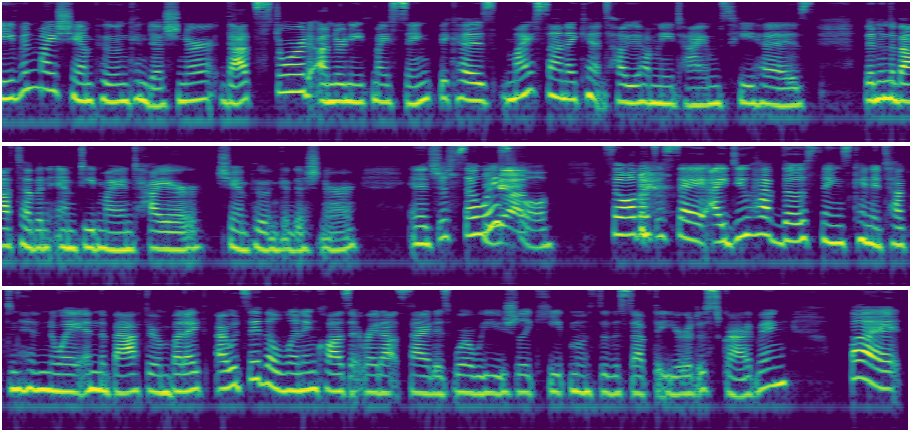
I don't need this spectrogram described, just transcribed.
even my shampoo and conditioner, that's stored underneath my sink because my son, I can't tell you how many times he has been in the bathtub and emptied my entire shampoo and conditioner. And it's just so wasteful. Yeah. So all that to say, I do have those things kind of tucked and hidden away in the bathroom, but I, I would say the linen closet right outside is where we usually keep most of the stuff that you're describing. But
